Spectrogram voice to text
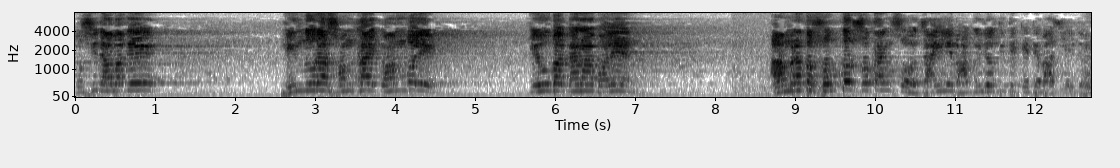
মুর্শিদাবাদে হিন্দুরা সংখ্যায় কম বলে কেউ বা কারা বলেন, আমরা তো সত্তর শতাংশ চাইলে ভাগীরথীতে কেটে ভাসিয়ে দেব।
